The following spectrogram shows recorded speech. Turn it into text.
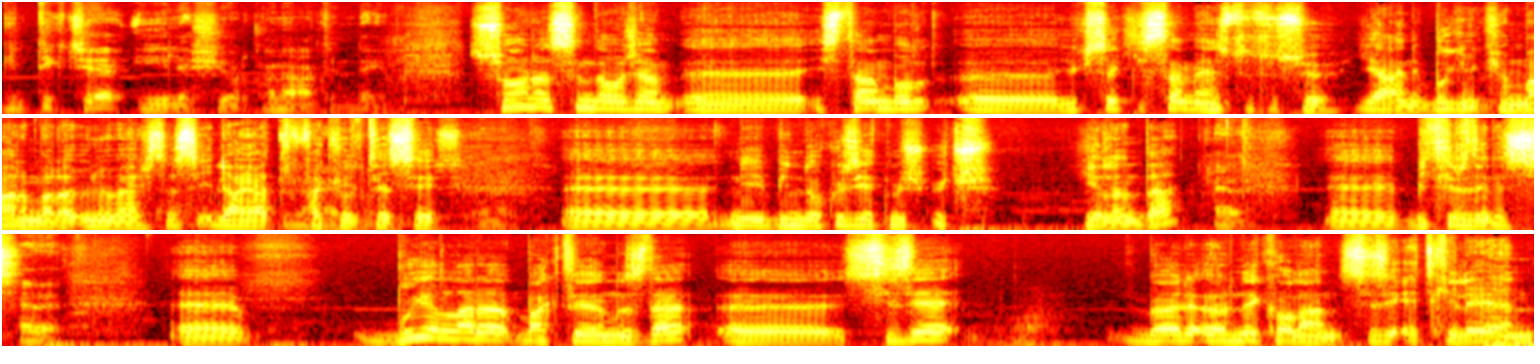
gittikçe iyileşiyor kanaatindeyim. Sonrasında hocam e, İstanbul e, Yüksek İslam Enstitüsü yani bugünkü Marmara Üniversitesi İlahiyat Fakültesi Evet. e, ni 1973 yılında Evet. E, bitirdiniz. Evet. E, bu yıllara baktığımızda e, size böyle örnek olan, sizi etkileyen,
